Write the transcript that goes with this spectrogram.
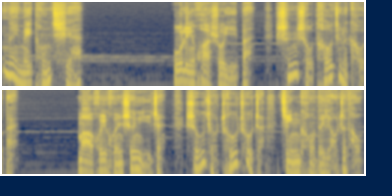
那枚铜钱。吴林话说一半，伸手掏进了口袋。马辉浑身一震，手脚抽搐着，惊恐的摇着头。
